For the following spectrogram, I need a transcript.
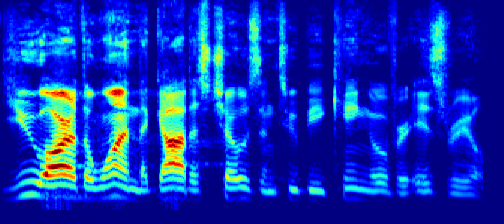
You are the one that God has chosen to be king over Israel.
